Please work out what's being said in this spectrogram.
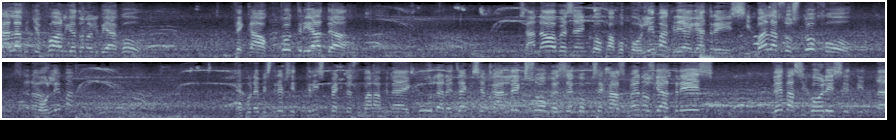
καλάθι και φάουλ για τον Ολυμπιακό. 18-30. Ξανά ο Βεζέγκοφ από πολύ μακριά για τρεις. Η μπάλα στο στόχο. Πολύ μακριά. Έχουν επιστρέψει τρεις παίκτες του Παναθηναϊκού. Λαρετζάκης έβγαλε έξω. Βεζέγκοφ ξεχασμένος για τρει. Δεν θα συγχωρήσει την ε,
